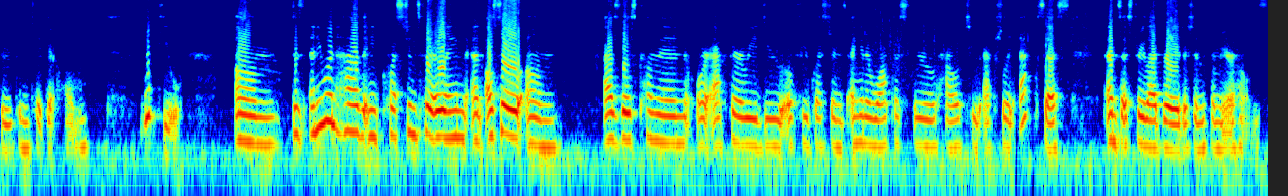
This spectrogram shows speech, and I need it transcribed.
So you can take it home with you. Um, does anyone have any questions for Elaine? And also, um, as those come in or after we do a few questions, I'm going to walk us through how to actually access Ancestry Library Edition from your homes.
